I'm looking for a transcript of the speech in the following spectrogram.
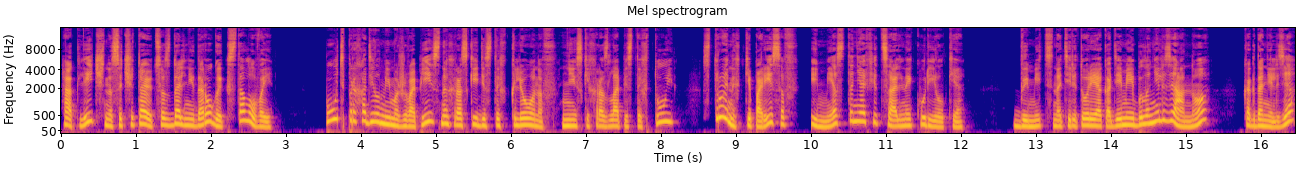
отлично сочетаются с дальней дорогой к столовой — Путь проходил мимо живописных раскидистых кленов, низких разлапистых туй, стройных кипарисов и места неофициальной курилки. Дымить на территории Академии было нельзя, но, когда нельзя,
